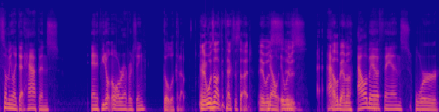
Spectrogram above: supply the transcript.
something like that happens, and if you don't know what we're referencing, go look it up. And it was not the Texas side. It was No, it was Al- Alabama. Alabama Yeah. fans were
